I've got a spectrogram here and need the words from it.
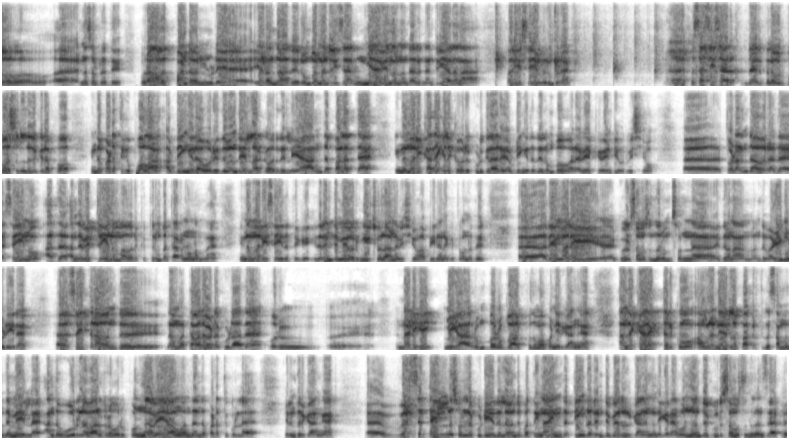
அஹ், என்ன சொல்றது ஒரு ஆபத் பாண்டவனுடைய இடம் தான் அது. ரொம்ப நன்றி சார். உண்மையாவே நான் வந்து அது நன்றியாக தான் நான் பதிவு செய்ய விரும்புறேன். இப்ப சசி சார் இந்த இடத்துல ஒரு போஸ்டர்ல இருக்கிறப்போ இந்த படத்துக்கு போலாம் அப்படிங்கிற ஒரு இது வந்து எல்லாருக்கும் வருது இல்லையா? அந்த பலத்தை இந்த மாதிரி கதைகளுக்கு அவர் கொடுக்குறாரு அப்படிங்கிறது ரொம்ப வரவேற்க வேண்டிய ஒரு விஷயம். தொடர்ந்து அவர் அதை செய்யணும். அதை அந்த வெற்றியை நம்ம அவருக்கு திரும்ப தரணும் நம்ம இந்த மாதிரி செய்யறதுக்கு. இது ரெண்டுமே ஒரு மியூச்சுவலான விஷயம் அப்படின்னு எனக்கு தோணுது. அதே மாதிரி குருசம சுந்தரம் சொன்ன இதை நான் வந்து வழிமொழிகிறேன் சைத்ரா வந்து நம்ம தவற விடக்கூடாத ஒரு நடிகை. மிக ரொம்ப ரொம்ப அற்புதமா பண்ணியிருக்காங்க அந்த கேரக்டருக்கும் அவங்கள நேர்ல பார்க்கறதுக்கும் சம்பந்தமே இல்லை. அந்த ஊர்ல வாழ்ற ஒரு பொண்ணாவே அவங்க வந்து அந்த படத்துக்குள்ள இருந்திருக்காங்க. வெர்சடைல்னு சொல்லக்கூடியதுல வந்து பாத்தீங்கன்னா இந்த டீம்ல ரெண்டு பேர் இருக்காங்கன்னு நினைக்கிறேன். ஒன்னு வந்து குரு சமசுந்தரன் சார்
